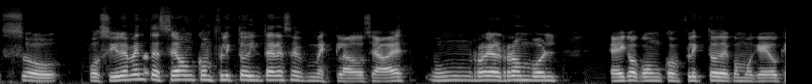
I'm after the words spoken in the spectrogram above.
So, posiblemente sea un conflicto de intereses mezclado. O sea, es un Royal Rumble Echo con un conflicto de como que, ok,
